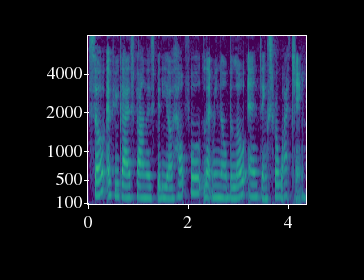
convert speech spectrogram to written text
So if you guys found this video helpful, let me know below and thanks for watching.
